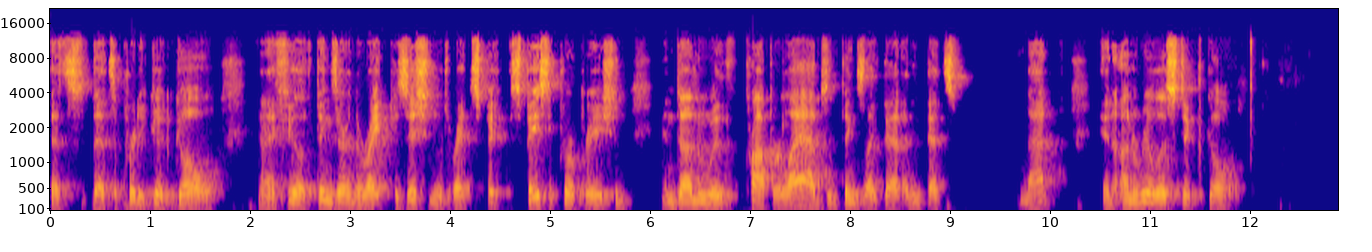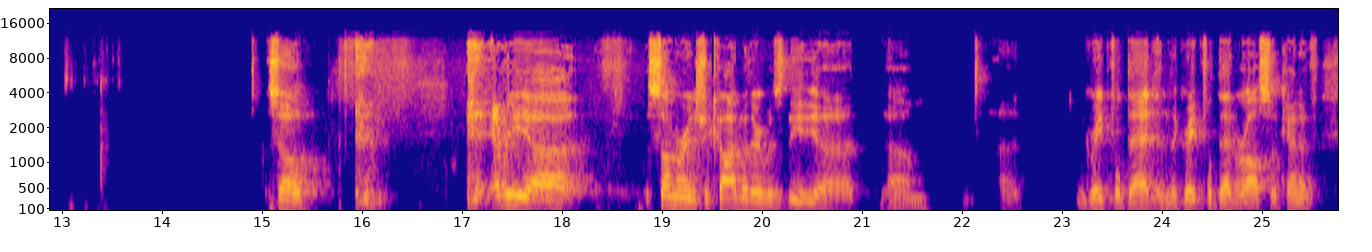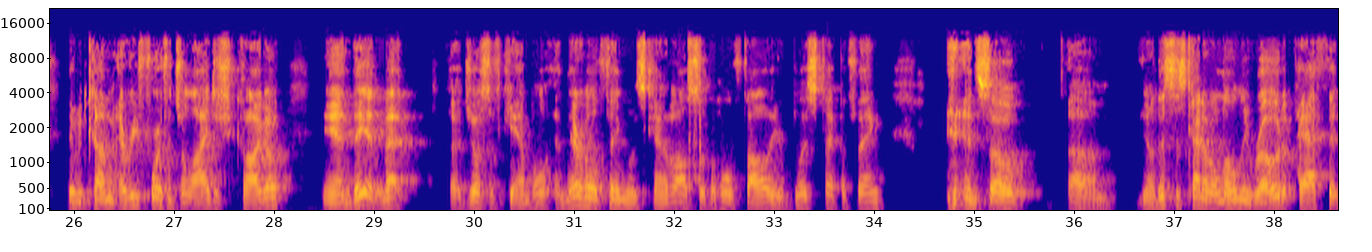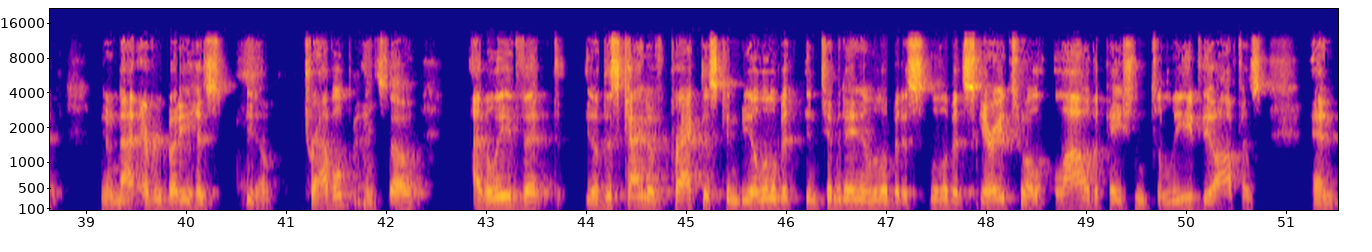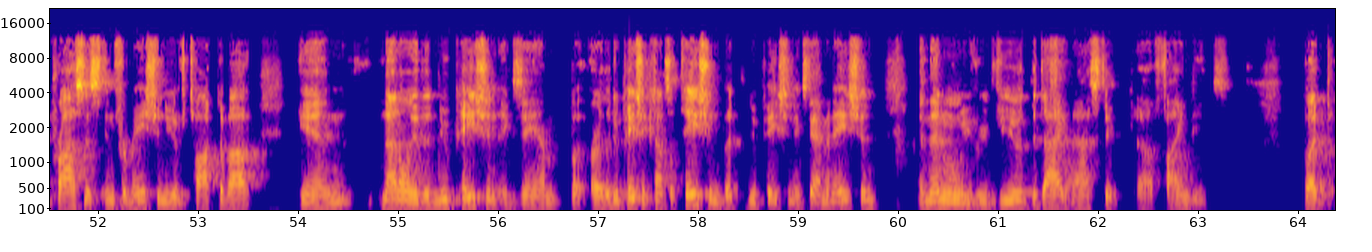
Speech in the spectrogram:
that's that's a pretty good goal. And I feel if things are in the right position with the right spa- space appropriation and done with proper labs and things like that, I think that's not an unrealistic goal. So every uh, summer in Chicago, there was the uh, um, uh, Grateful Dead, and the Grateful Dead were also kind of, they would come every 4th of July to Chicago, and they had met uh, Joseph Campbell, and their whole thing was kind of also the whole follow your bliss type of thing. and so, um, you know, this is kind of a lonely road, a path that, you know, not everybody has, you know, traveled. And so I believe that you know this kind of practice can be a little bit intimidating a little bit a little bit scary to allow the patient to leave the office and process information you have talked about in not only the new patient exam but or the new patient consultation but new patient examination and then when we've reviewed the diagnostic uh, findings. But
